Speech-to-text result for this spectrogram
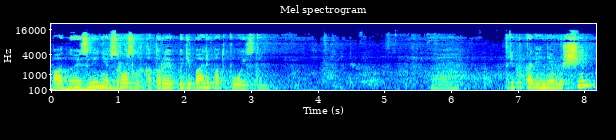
по одной из линий взрослых, которые погибали под поездом. Три поколения мужчин,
